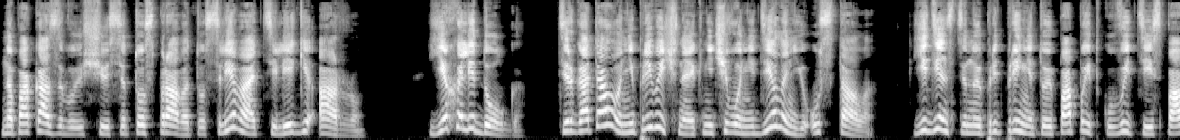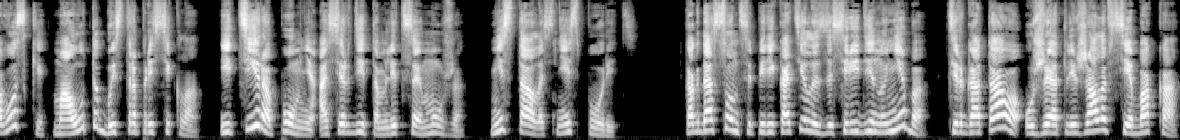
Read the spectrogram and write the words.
на показывающуюся то справа, то слева от телеги Арру. Ехали долго. Тиргатао, непривычная к ничего не деланию, устала. Единственную предпринятую попытку выйти из повозки Маута быстро пресекла. И Тира, помня о сердитом лице мужа, не стала с ней спорить. Когда солнце перекатилось за середину неба, Тиргатао уже отлежала все бока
